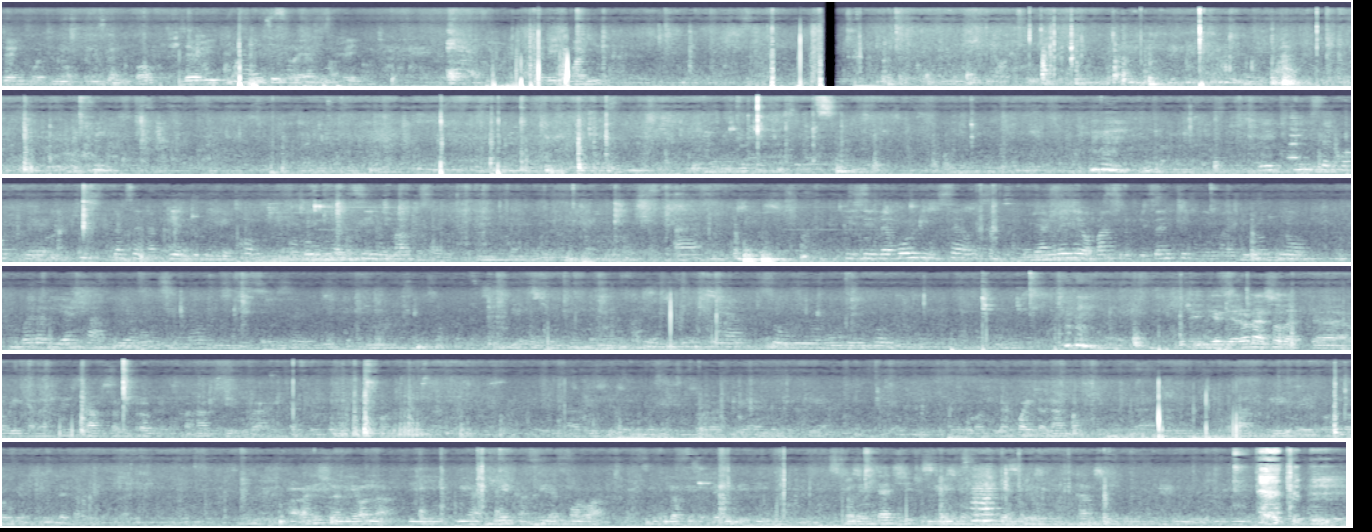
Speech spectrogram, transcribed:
1014 of 2024, David Mwani, David Mwani, Please, the court doesn't appear to be court. The cell. There are many of us representing him. I do not know whether we enter appearance. Yeah, so we will. Your Honor, so that uh, we can at least have some progress, perhaps if uh, we can implement the conference that uh, this is so that we are able to. And Because we are quite a number, and uh, that plea may also get take a little time. Uh, Additionally, Honor, the, we have made a serious follow-up with the office of the DPP for the sheet to be registered.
